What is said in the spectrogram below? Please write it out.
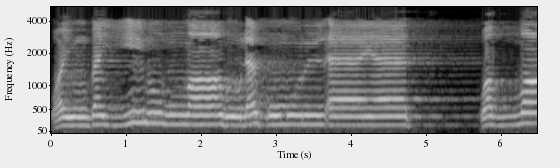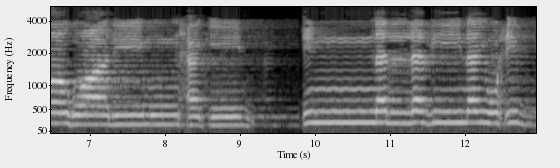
ويبين الله لكم الآيات. والله عليم حكيم. إن الذين يحبون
